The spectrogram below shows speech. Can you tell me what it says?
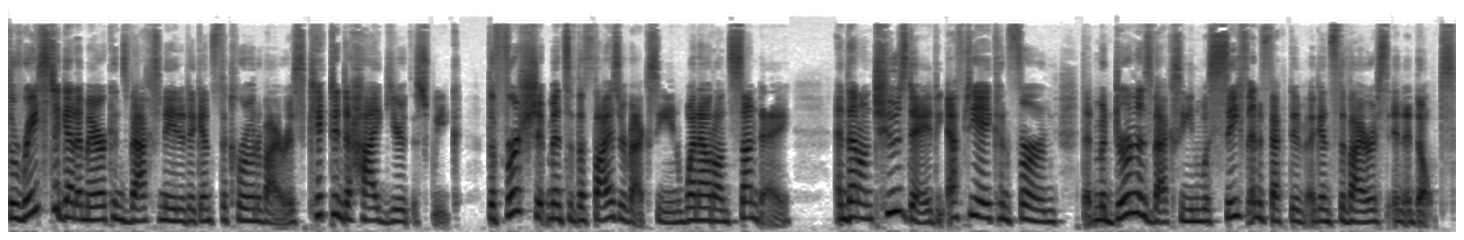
The race to get Americans vaccinated against the coronavirus kicked into high gear this week. The first shipments of the Pfizer vaccine went out on Sunday, and then on Tuesday, the FDA confirmed that Moderna's vaccine was safe and effective against the virus in adults.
